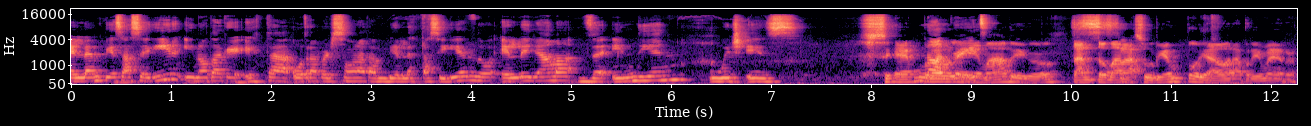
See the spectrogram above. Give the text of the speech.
él la empieza a seguir y nota que esta otra persona también la está siguiendo. Él le llama The Indian, which is Sí, es problemático, tanto Sí. para su tiempo y ahora primero.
